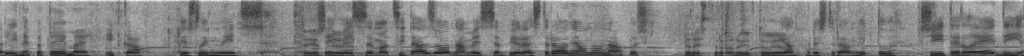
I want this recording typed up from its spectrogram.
Arī ne pa tēmai, it kā pie slimnīcas. Šeit eh, mēs esam citā zonā, mēs esam pie restorāna jau nonākuši. Restorānu virtuvē. Jā, restorāna virtuvē. Šī te lēdija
